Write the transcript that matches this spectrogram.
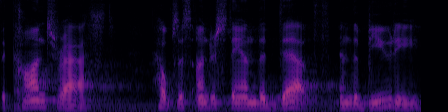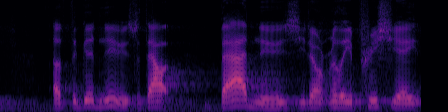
The contrast helps us understand the depth and the beauty of the good news. Without bad news, you don't really appreciate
